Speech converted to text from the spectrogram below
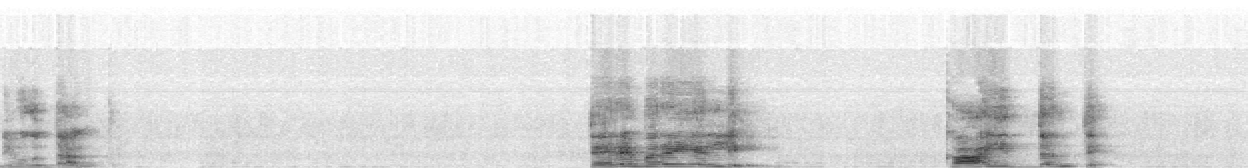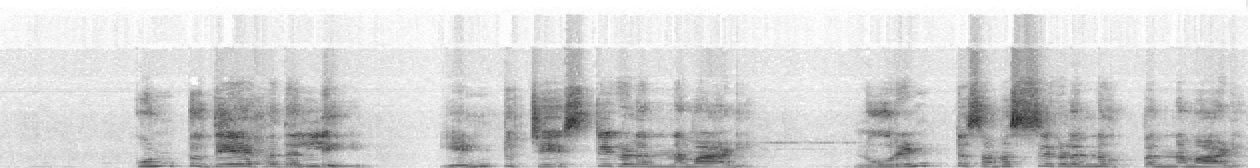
ನಿಮಗೆ ಗೊತ್ತಾಗುತ್ತೆ. ತೆರೆಮರೆಯಲ್ಲಿ ಕಾಯಿದ್ದಂತೆ ಕುಂಟು ದೇಹದಲ್ಲಿ ಎಂಟು ಚೇಷ್ಟೆಗಳನ್ನ ಮಾಡಿ, ನೂರೆಂಟು ಸಮಸ್ಯೆಗಳನ್ನು ಉತ್ಪನ್ನ ಮಾಡಿ,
